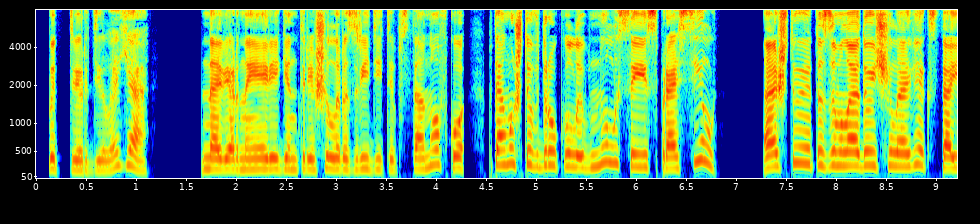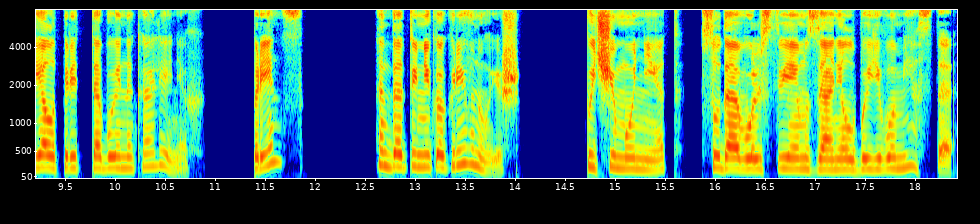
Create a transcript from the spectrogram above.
— подтвердила я. Наверное, регент решил разрядить обстановку, потому что вдруг улыбнулся и спросил, «А что это за молодой человек стоял перед тобой на коленях? Принц? Да ты никак ревнуешь. Почему нет? С удовольствием занял бы его место».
